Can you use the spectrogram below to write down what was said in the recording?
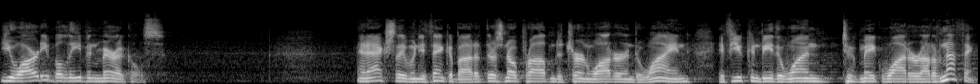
you already believe in miracles. And actually, when you think about it, there's no problem to turn water into wine if you can be the one to make water out of nothing.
